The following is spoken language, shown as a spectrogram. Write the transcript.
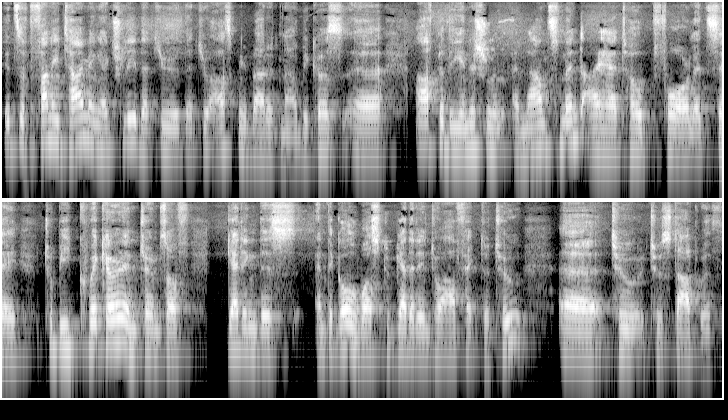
it's a funny timing actually that you that you ask me about it now because uh, after the initial announcement, I had hoped for let's say to be quicker in terms of getting this, and the goal was to get it into rFactor two uh, to to start with.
